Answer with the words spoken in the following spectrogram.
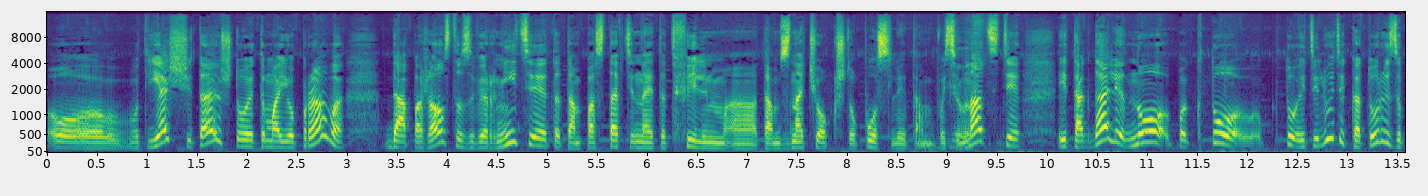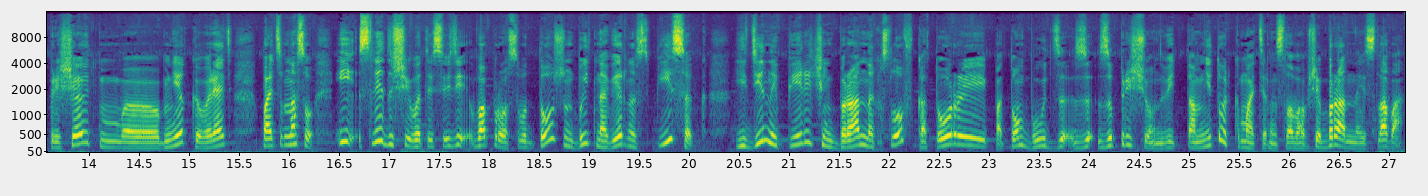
о, вот я считаю, что это мое право. Да, пожалуйста, заверните это, там, поставьте на этот фильм а, там значок, что после там 18 yes. и так далее. Но кто, кто эти люди, которые запрещают э, мне ковырять пальцем носу? И следующий в этой связи вопрос. Вот должен быть, наверное, список, единый перечень бранных слов, который потом будет запрещен. Ведь там не только матерные слова, вообще бранные слова.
